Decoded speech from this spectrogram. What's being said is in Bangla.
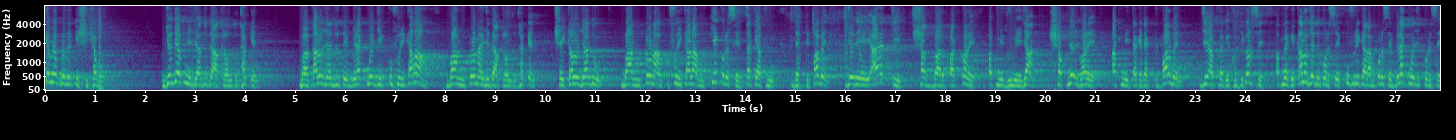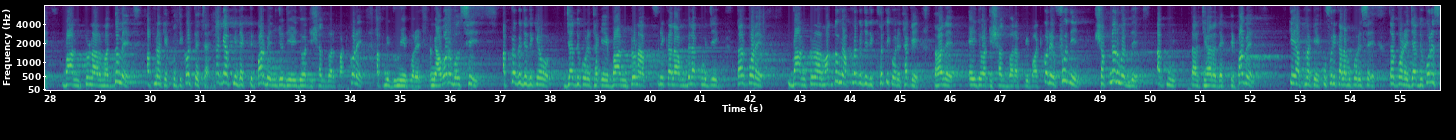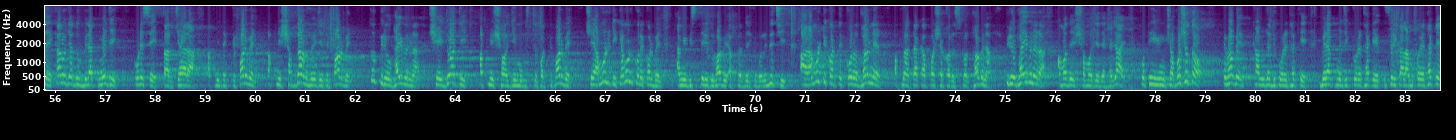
আজকে আমি আপনাদেরকে শিখাবো, যদি আপনি জাদুতে আক্রান্ত থাকেন বা কালো জাদুতে ব্ল্যাক ম্যাজিক, কুফুরি কালাম, বান, টোনায় যদি আক্রান্ত থাকেন, সেই কালো জাদু, বান, টোনা, কুফুরি কালাম কে করেছে তাকে আপনি দেখতে পাবেন। যদি এই আয়াতটি সাতবার পাঠ করে আপনি ঘুমিয়ে যান, স্বপ্নের ঘরে আপনি তাকে দেখতে পারবেন। যে আপনাকে ক্ষতি করছে, আপনাকে কালো জাদু করেছে, কুফরি কালাম করেছে ব্ল্যাক ম্যাজিক করেছে, বান টোনার মাধ্যমে আপনাকে ক্ষতি করতে চায়। তাকে আপনি দেখতে পারবেন যদি এই দোয়াটি সাতবার পাঠ করে আপনি ঘুমিয়ে পড়েন। আমি আবারও বলছি, আপনাকে যদি কেউ জাদু করে থাকে, বান টোনা, কুফরি কালাম ব্ল্যাক ম্যাজিক তারপরে বান টোনার মাধ্যমে আপনাকে যদি ক্ষতি করে থাকে, তাহলে এই দোয়াটি সাতবার আপনি পাঠ করে ফুদিন স্বপ্নের মধ্যে আপনি তার চেহারা দেখতে পাবেন। কে আপনাকে কুফরি কালাম করেছে? তারপরে জাদু করেছে, কালো জাদু ব্ল্যাক ম্যাজিক করেছে, তার চেহারা আপনি দেখতে পারবেন, আপনি সাবধান হয়ে যেতে পারবেন। তো প্রিয় ভাই বোনেরা সেই দোয়াটি আপনি সহজে মুখস্থ করতে পারবেন। সেই আমলটি কেমন করে করবেন, আমি বিস্তারিতভাবে আপনাদেরকে বলে দিচ্ছি। আর আমলটি করতে কোনো ধরনের আপনার টাকা পয়সা খরচ করতে হবে না। প্রিয় ভাই বোনেরা আমাদের সমাজে দেখা যায় প্রতিহিংসা বশত এভাবে কালো জাদু করে থাকে ব্ল্যাক ম্যাজিক করে থাকে, কুফরি কালাম করে থাকে।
